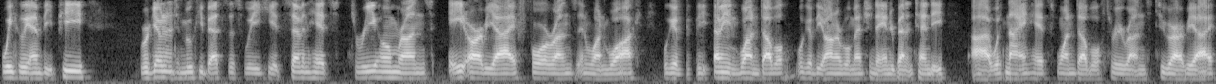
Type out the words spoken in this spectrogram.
weekly MVP. We're giving it to Mookie Betts this week. He had seven hits, three home runs, eight RBI, four runs, and one walk. We'll give the, I mean, one double. We'll give the honorable mention to Andrew Benintendi uh, with nine hits, one double, three runs, two RBI,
